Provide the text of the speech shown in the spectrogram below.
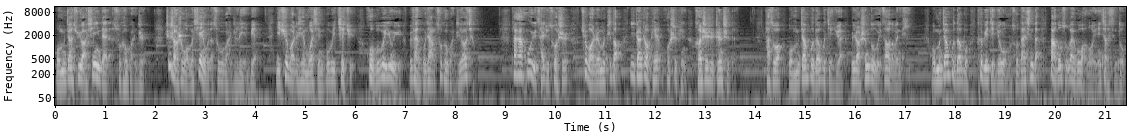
我们将需要新一代的出口管制，至少是我们现有的出口管制的演变，以确保这些模型不被窃取或不被用于违反国家的出口管制要求。他还呼吁采取措施，确保人们知道一张照片或视频何时是真实的。他说：“我们将不得不解决围绕深度伪造的问题，我们将不得不特别解决我们所担心的大多数外国网络影响行动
